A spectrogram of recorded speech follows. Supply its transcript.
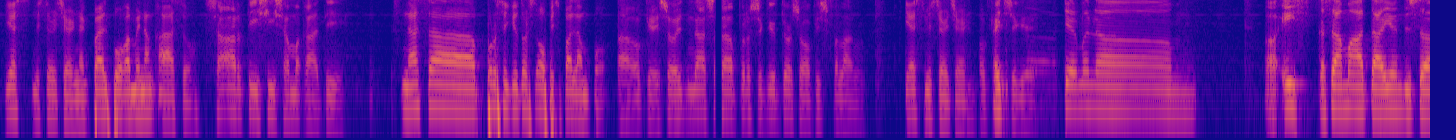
Yes, Mr. Chair, nag-file po kami ng kaso. sa RTC sa Makati. Nasa prosecutor's office pa lang po. Ah, okay. So nasa prosecutor's office pa lang. Yes, Mr. Chair. Okay, sige. Chairman um, uh, Ace, kasama ata yun doon sa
